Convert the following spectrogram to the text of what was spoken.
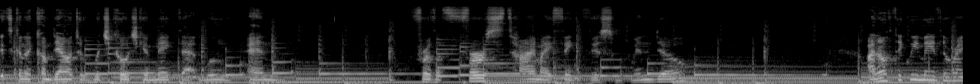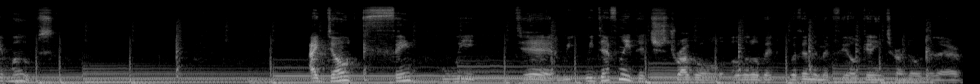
it's going to come down to which coach can make that move. And for the first time, I think this window, I don't think we made the right moves. I don't think we did. We, we definitely did struggle a little bit within the midfield, getting turned over there.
